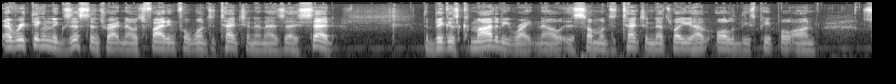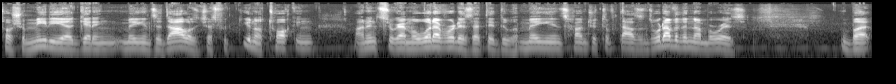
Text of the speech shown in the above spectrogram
everything in existence right now is fighting for one's attention, and as I said, the biggest commodity right now is someone's attention. That's why you have all of these people on social media getting millions of dollars just for you know talking on Instagram or whatever it is that they do, millions, hundreds of thousands, whatever the number is. But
